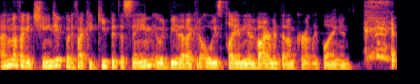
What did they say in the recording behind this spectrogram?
I don't know if I could change it, but if I could keep it the same, it would be that I could always play in the environment that I'm currently playing in.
